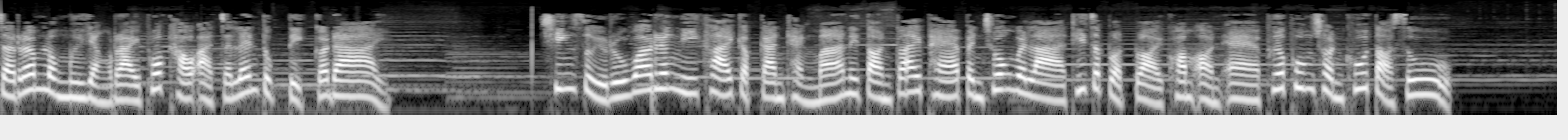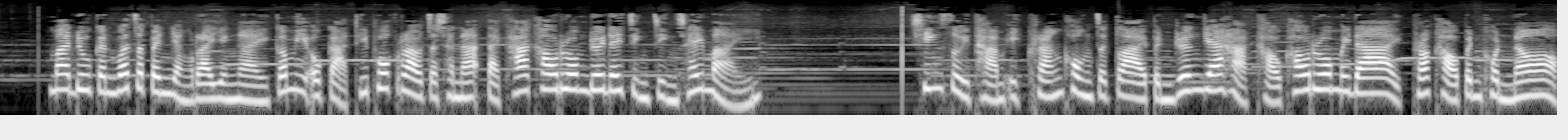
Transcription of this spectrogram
จะเริ่มลงมืออย่างไร พวกเขาอาจจะเล่นตุกติกก็ได้ ชิงสุยรู้ว่าเรื่องนี้คล้ายกับการแข่งม้าในตอนใกล้แพ้เป็นช่วงเวลาที่จะปลดปล่อยความอ่อนแอเพื่อพุ่งชนคู่ต่อสู้ มาดูกันว่าจะเป็นอย่างไรยังไง ก็มีโอกาสที่พวกเราจะชนะแต่ข้าเข้าร่วมด้วยได้จริง ๆ ใช่ไหม ชิงสุยถามอีกครั้งคงจะกลายเป็นเรื่องแย่หากเขาเข้าร่วมไม่ได้ เพราะเขาเป็นคนนอก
